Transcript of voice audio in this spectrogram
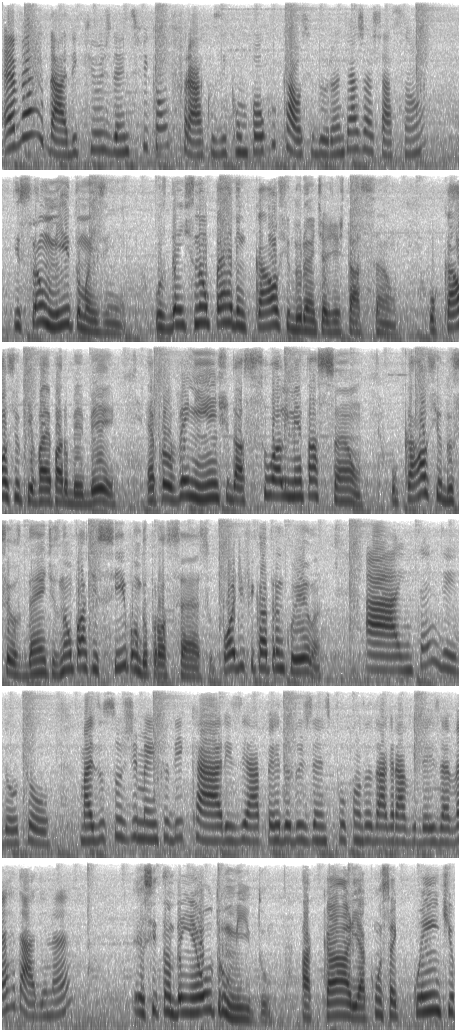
É verdade que os dentes ficam fracos e com pouco cálcio durante a gestação? Isso é um mito, mãezinha. Os dentes não perdem cálcio durante a gestação. O cálcio que vai para o bebê é proveniente da sua alimentação. O cálcio dos seus dentes não participam do processo. Pode ficar tranquila. Ah, entendi, doutor. Mas o surgimento de cáries e a perda dos dentes por conta da gravidez é verdade, né? Esse também é outro mito. A cárie a consequente,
